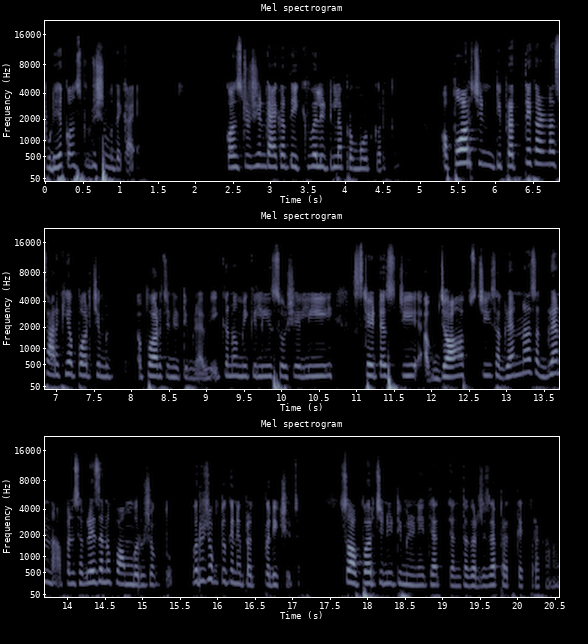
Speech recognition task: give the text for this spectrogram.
पुढे कॉन्स्टिट्यूशनमध्ये काय आहे. कॉन्स्टिट्यूशन काय करते? इक्वेलिटीला प्रमोट करतं. अपॉर्च्युनिटी प्रत्येकांना सारखी अपॉर्च्युनि अपॉर्च्युनिटी मिळावी. इकॉनॉमिकली सोशली स्टेटसची जॉब्सची सगळ्यांना सगळ्यांना आपण सगळेजण फॉर्म भरू शकतो. भरू शकतो की नाही? प्र परीक्षेचा. सो अपॉर्च्युनिटी मिळणे ते अत्यंत गरजेचं आहे प्रत्येक प्रकारांमध्ये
